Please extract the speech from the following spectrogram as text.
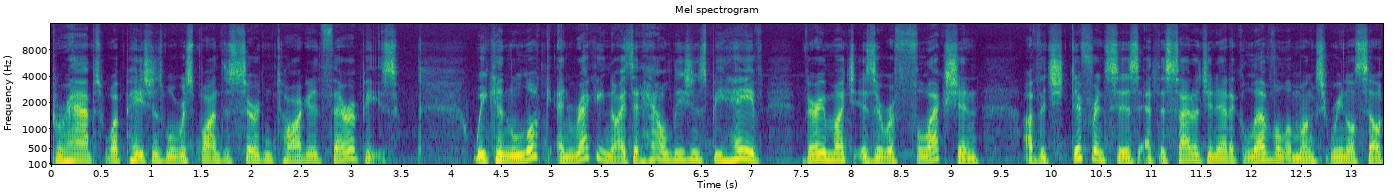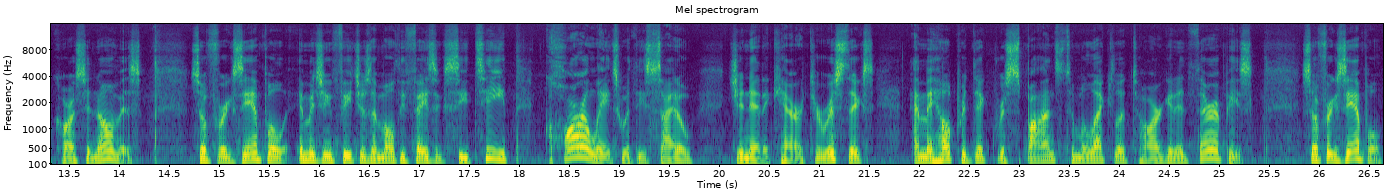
perhaps what patients will respond to certain targeted therapies. We can look and recognize that how lesions behave very much is a reflection of the differences at the cytogenetic level amongst renal cell carcinomas. So, for example, imaging features of multiphasic CT correlates with these cytogenetic characteristics and may help predict response to molecular targeted therapies. So, for example,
